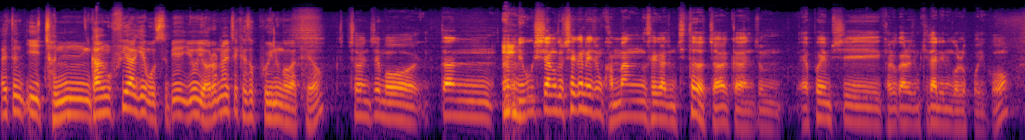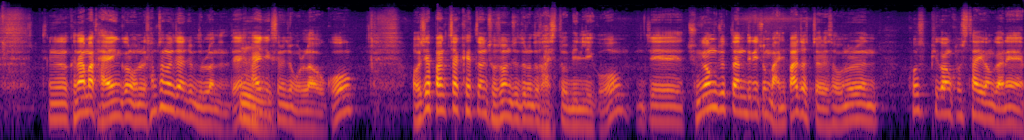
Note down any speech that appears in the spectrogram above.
하여튼 이 전강 후약의 모습이 요 여러 날째 계속 보이는 것 같아요. 저 이제 뭐 일단 미국 시장도 최근에 좀 관망세가 좀 짙어졌죠. 그러니까 좀 FOMC 결과를 좀 기다리는 걸로 보이고 그- 그나마 다행인 건 오늘 삼성전자는 좀 눌렀는데 음. 하이닉스는 좀 올라오고 어제 반짝했던 조선주들은 또 다시 또 밀리고 이제 중형주 단들이 좀 많이 빠졌죠. 그래서 오늘은 코스피건 코스타이건 간에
